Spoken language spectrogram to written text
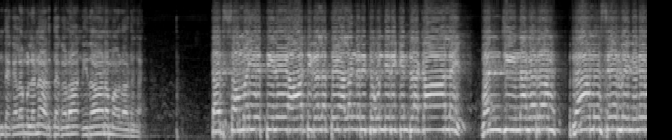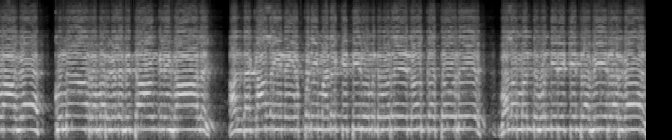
இந்த கிளம்புலன்னா அடுத்த களம் நிதானமா விளையாடுங்க. தற்சமயத்திலே ஆட்டுகளத்தை அலங்கரித்துக் கொண்டிருக்கின்ற காலை வஞ்சி நகரம் ராமு சேர்வை நினைவாக குமார் அவர்களது தாங்கிலி காலை. அந்த காலையினை எப்படி மடக்கி தீர்வோம் என்று ஒரே நோக்கத்தோடு வலம் வந்து கொண்டிருக்கின்ற வீரர்கள்.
